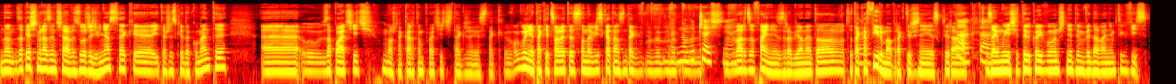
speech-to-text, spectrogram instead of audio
No, za pierwszym razem trzeba złożyć wniosek e, i te wszystkie dokumenty, e, zapłacić, można kartą płacić, także jest tak, ogólnie takie całe te stanowiska tam są tak, w, Tak nowocześnie. bardzo fajnie zrobione, to, to taka Tak. firma praktycznie jest, która Tak, tak. zajmuje się tylko i wyłącznie tym wydawaniem tych wiz.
